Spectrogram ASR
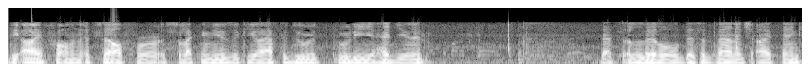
the iPhone itself for selecting music, you have to do it through the head unit. That's a little disadvantage, I think.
